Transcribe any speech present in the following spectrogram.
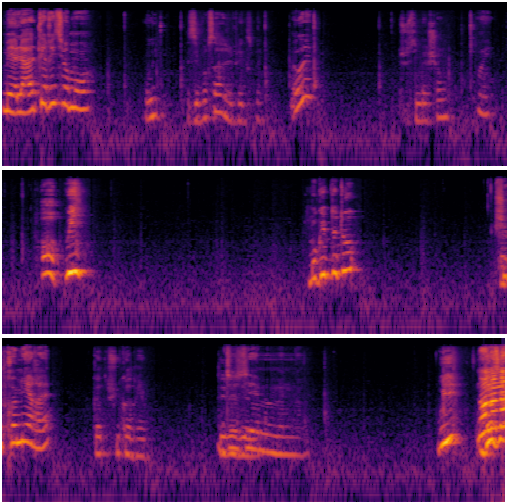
Mais elle a atterri sur moi. Oui, c'est pour ça que j'ai fait exprès. Ah oui Je suis méchant. Oui. Oh, oui. Je m'occupe de tout. Je suis première, hein. Quatre- Je suis quatrième. T'es Deuxième maintenant. Oui. Non, deuxième.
